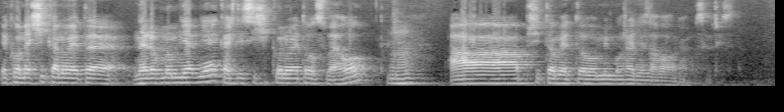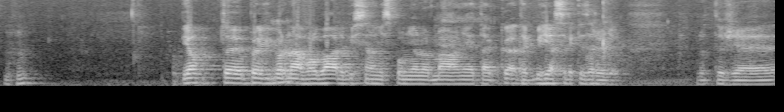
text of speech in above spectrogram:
jako nešikanujete nerovnoměrně, každý si šikanuje toho svého Mhm. A přitom je to mimořádně zábavné, musím říct. Jo, to je úplně výborná volba, kdybych se na ní vzpomněl normálně, tak, tak bych ji asi taky zařadil. Protože,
